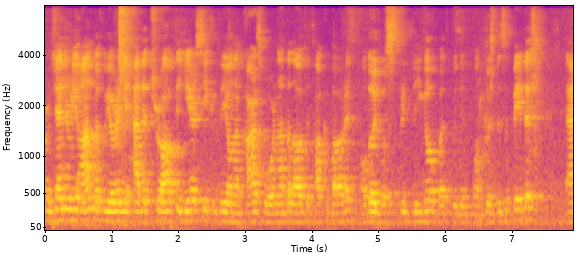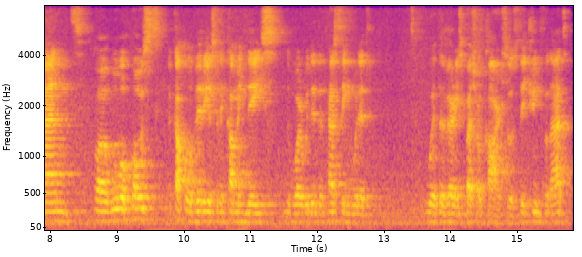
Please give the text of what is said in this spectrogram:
from January on, but we already had it throughout the year secretly on our cars. We were not allowed to talk about it, although it was strictly legal, but we didn't want to anticipate it. And uh, we will post a couple of videos in the coming days where we did the testing with it with a very special car. So stay tuned for that.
